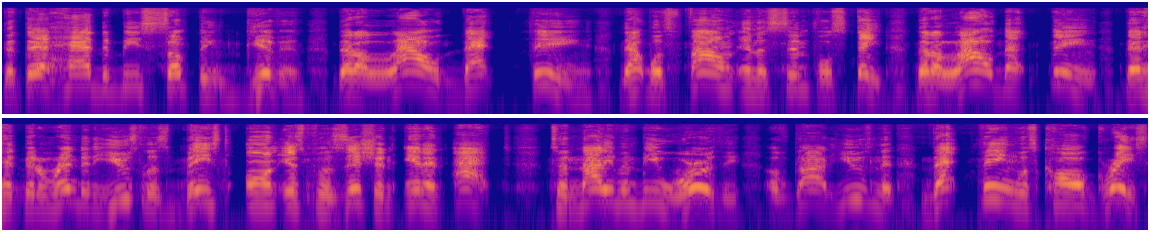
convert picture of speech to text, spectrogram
that there had to be something given that allowed that thing that was found in a sinful state, that allowed that thing that had been rendered useless based on its position in an act to not even be worthy of God using it. That thing was called grace.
